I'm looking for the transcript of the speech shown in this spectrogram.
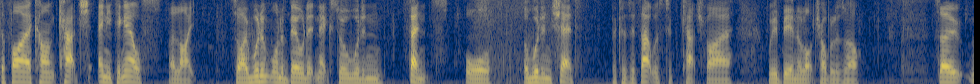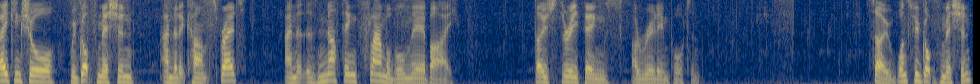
the fire can't catch anything else alight. So I wouldn't want to build it next to a wooden fence or a wooden shed because if that was to catch fire, we'd be in a lot of trouble as well. So making sure we've got permission and that it can't spread and that there's nothing flammable nearby. Those three things are really important. So once we've got permission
